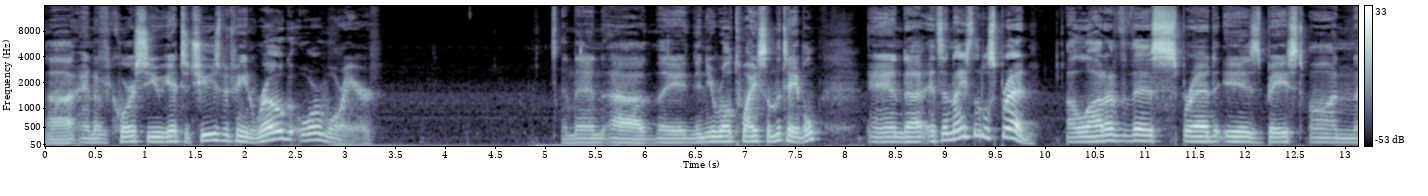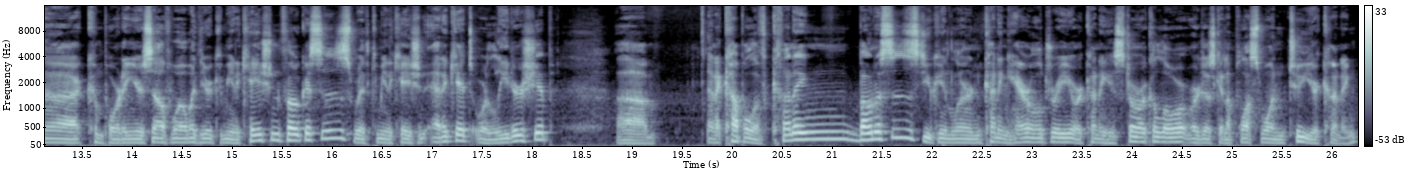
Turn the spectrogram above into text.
Uh, and of course, you get to choose between rogue or warrior. And then uh, they, then you roll twice on the table, and uh, it's a nice little spread. A lot of this spread is based on uh, comporting yourself well with your communication focuses, with communication etiquette or leadership. Um, and a couple of cunning bonuses. You can learn cunning heraldry or cunning historical lore, or just get a plus one to your cunning.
